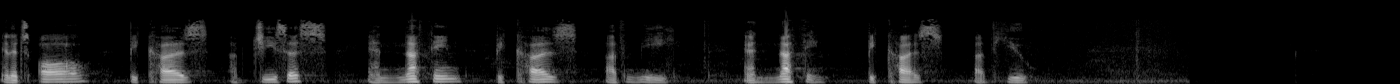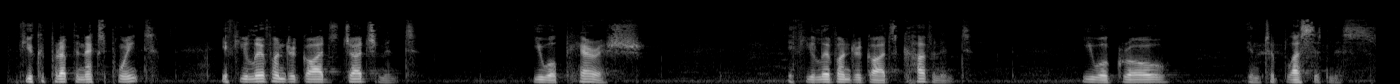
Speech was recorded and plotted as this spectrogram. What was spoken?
And it's all because of Jesus and nothing because of me and nothing because of you. If you could put up the next point. If you live under God's judgment, you will perish. If you live under God's covenant, you will grow into blessedness.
